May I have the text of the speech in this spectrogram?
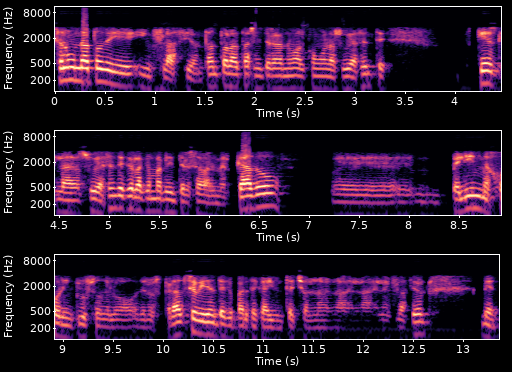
Sale un dato de inflación, tanto la tasa interanual como la subyacente. que es la subyacente que es la que más le interesaba al mercado, eh, pelín mejor incluso de lo, de lo esperado. Es evidente que parece que hay un techo en la, inflación. Bien,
